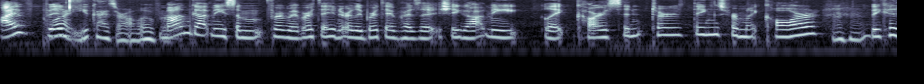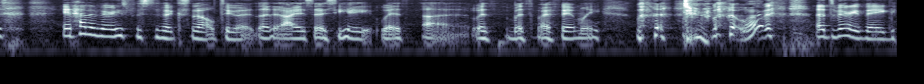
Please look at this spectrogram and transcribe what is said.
I've been. boy, you guys are all over. it. Mom got me some for my birthday, an early birthday present. She got me like car center things for my car Mhm. because it had a very specific smell to it that I associate with uh, with with my family. but, What? That's very vague.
